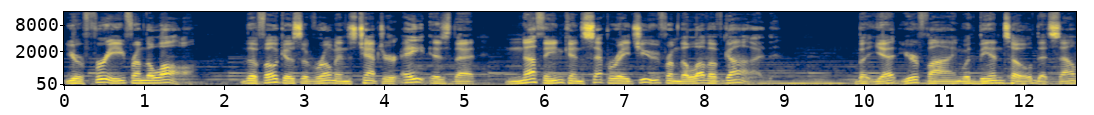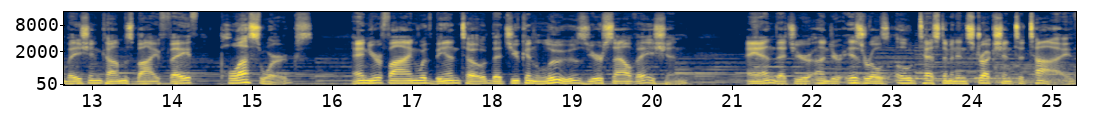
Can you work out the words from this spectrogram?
you're free from the law. The focus of Romans chapter 8 is that nothing can separate you from the love of God. But yet you're fine with being told that salvation comes by faith plus works, and you're fine with being told that you can lose your salvation and that you're under Israel's Old Testament instruction to tithe.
